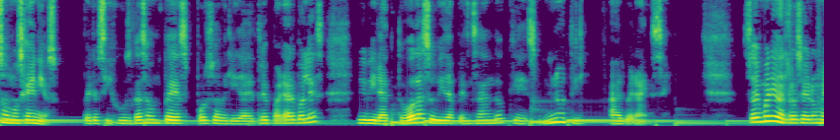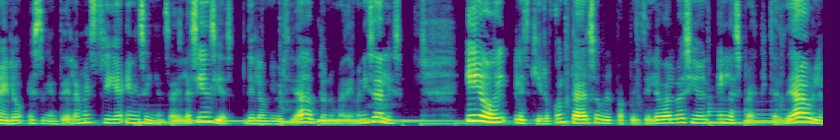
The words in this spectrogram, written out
somos genios, pero si juzgas a un pez por su habilidad de trepar árboles, vivirá toda su vida pensando que es un inútil. Albert Einstein. Soy Maribel Rosero Melo, estudiante de la maestría en enseñanza de las ciencias de la Universidad Autónoma de Manizales. Y hoy les quiero contar sobre el papel de la evaluación en las prácticas de aula.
